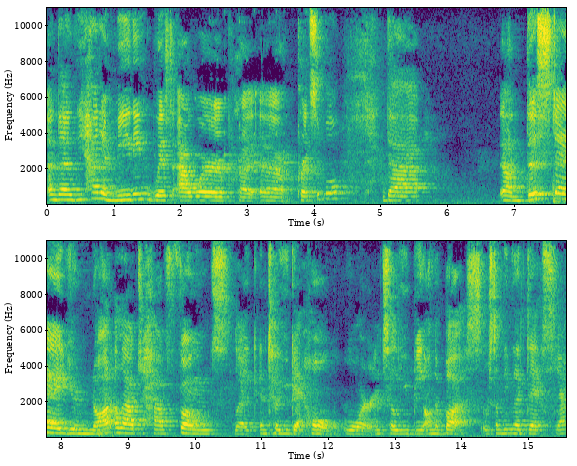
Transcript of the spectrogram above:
and then we had a meeting with our pre- uh, principal that on this day you're not allowed to have phones like until you get home or until you be on the bus or something like this yeah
